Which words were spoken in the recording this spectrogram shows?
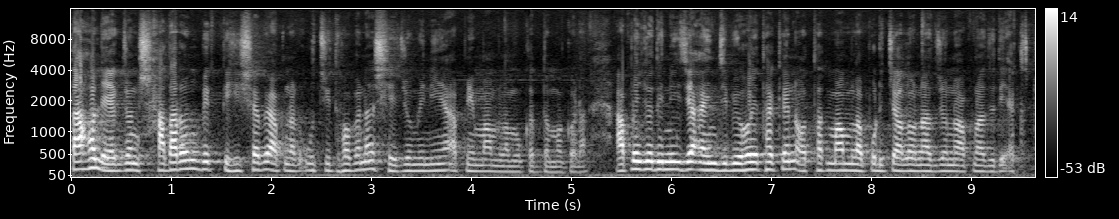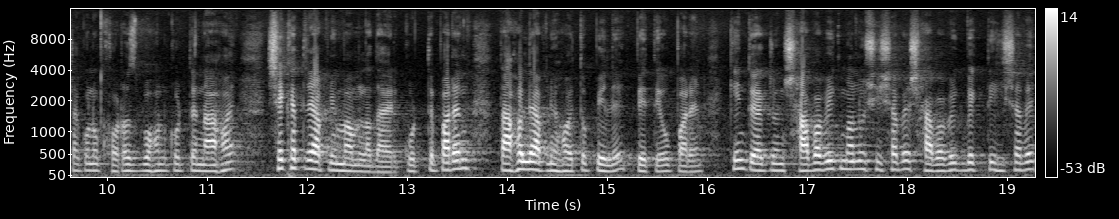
তাহলে একজন সাধারণ ব্যক্তি হিসাবে আপনার উচিত হবে না সেই জমি নিয়ে আপনি মামলা মোকদ্দমা করা। আপনি যদি নিজে আইনজীবী হয়ে থাকেন, অর্থাৎ মামলা পরিচালনার জন্য আপনার যদি এক্সট্রা কোনো খরচ বহন করতে না হয়, সেক্ষেত্রে আপনি মামলা দায়ের করতে পারেন, তাহলে আপনি হয়তো পেলে, পেতেও পারেন। কিন্তু একজন স্বাভাবিক মানুষ হিসাবে, স্বাভাবিক ব্যক্তি হিসাবে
